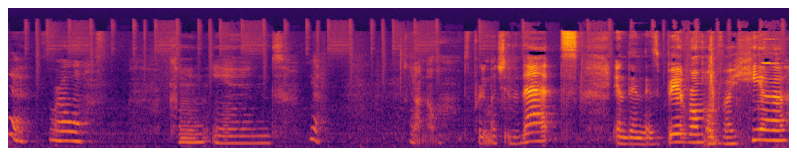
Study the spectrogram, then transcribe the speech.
yeah real clean and yeah I don't know it's pretty much that. And then this bedroom over here.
